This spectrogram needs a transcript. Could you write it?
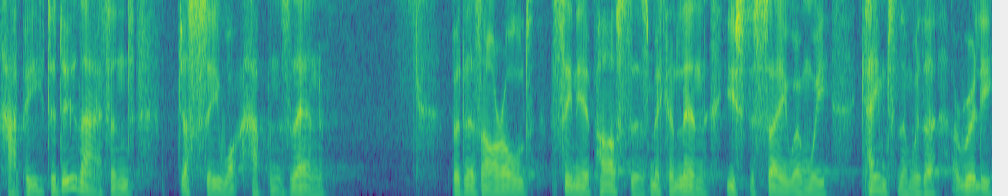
happy to do that and just see what happens then. But as our old senior pastors, Mick and Lynn, used to say when we came to them with a, a really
